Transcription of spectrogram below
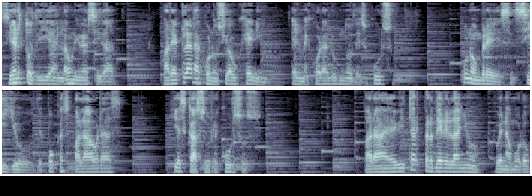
Cierto día en la universidad, María Clara conoció a Eugenio, el mejor alumno de su curso. Un hombre sencillo, de pocas palabras y escasos recursos. Para evitar perder el año, lo enamoró,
